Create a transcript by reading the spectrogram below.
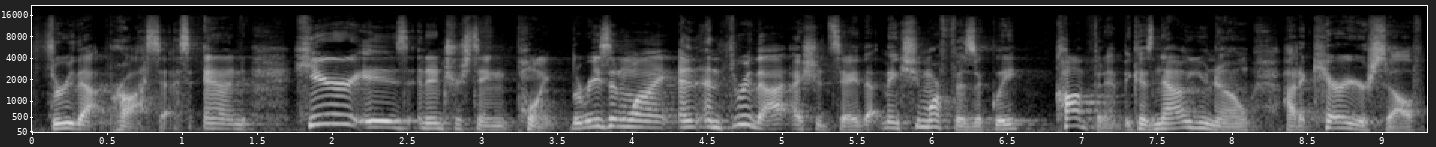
through that process. And here is an interesting point. The reason why, and, and through that, I should say, that makes you more physically confident because now you know how to carry yourself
